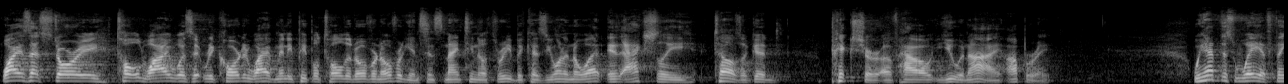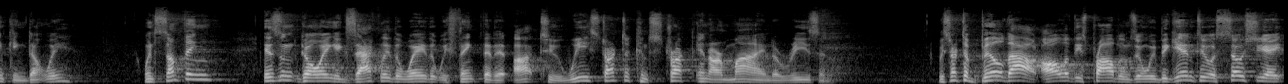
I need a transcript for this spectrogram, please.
Why is that story told? Why was it recorded? Why have many people told it over and over again since 1903? Because you want to know what? It actually tells a good picture of how you and I operate. We have this way of thinking, don't we? When something isn't going exactly the way that we think that it ought to, we start to construct in our mind a reason. We start to build out all of these problems and we begin to associate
